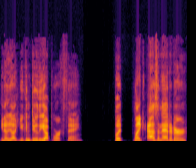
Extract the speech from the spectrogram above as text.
you know, like you can do the Upwork thing, but like as an editor,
